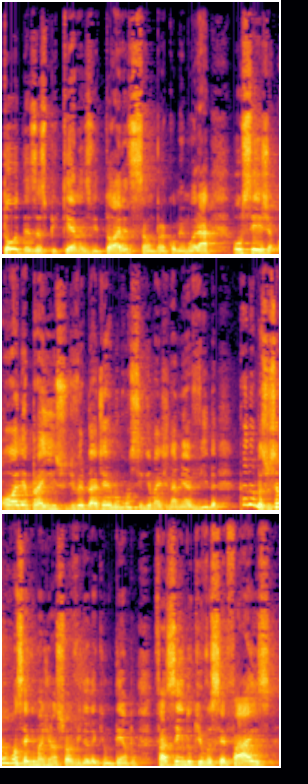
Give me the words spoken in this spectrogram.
todas as pequenas vitórias são para comemorar. Ou seja, olha para isso de verdade. Eu não consigo imaginar minha vida. Caramba, se você não consegue imaginar a sua vida daqui a um tempo fazendo o que você faz,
